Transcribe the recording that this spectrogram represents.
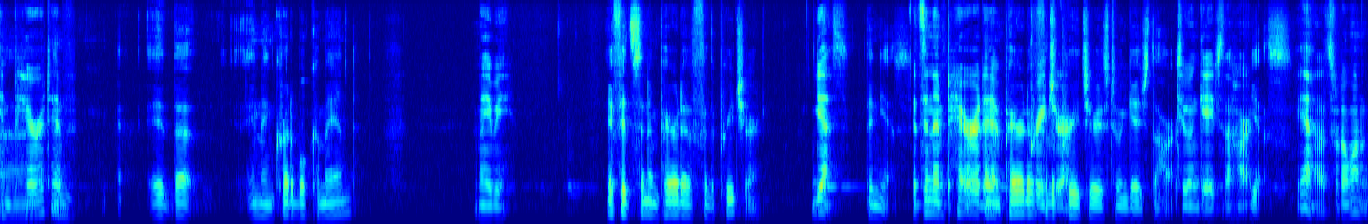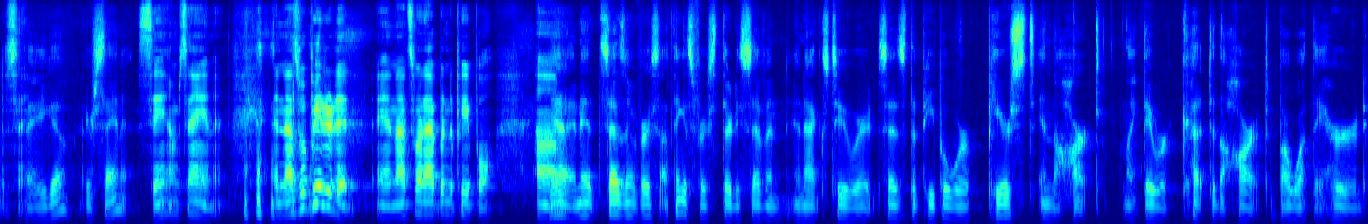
imperative. it, that an incredible command? Maybe. If it's an imperative for the preacher, Yes. then yes. It's an imperative. An imperative preacher for the preacher is to engage the heart. to engage the heart. Yes. Yeah, that's what I wanted to say. There you go. You're saying it. See, I'm saying it, and that's what Peter did, and that's what happened to people. Um, yeah, and it says in verse, I think it's verse 37 in Acts 2, where it says the people were pierced in the heart. Like they were cut to the heart by what they heard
